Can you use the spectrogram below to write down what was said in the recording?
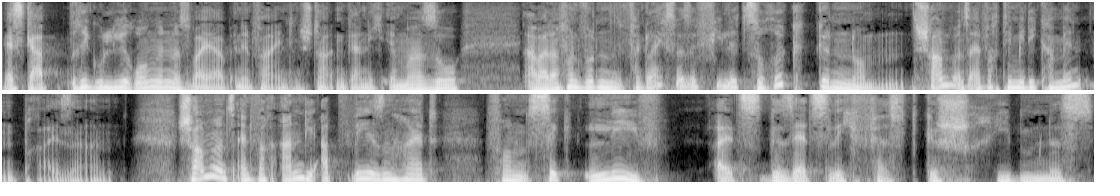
Es gab Regulierungen, das war ja in den Vereinigten Staaten gar nicht immer so, aber davon wurden vergleichsweise viele zurückgenommen. Schauen wir uns einfach die Medikamentenpreise an. Schauen wir uns einfach an die Abwesenheit von Sick Leave als gesetzlich festgeschriebenes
